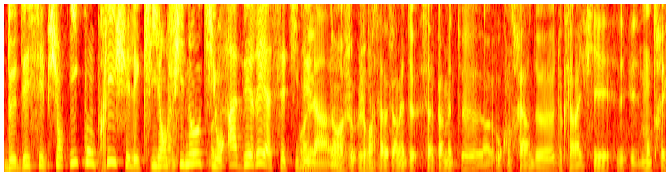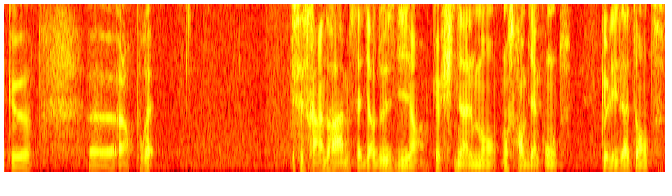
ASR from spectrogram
de déception, y compris chez les clients finaux qui ont adhéré à cette idée-là Non, je, pense que ça va permettre, ça va permettre au contraire de, clarifier et, de montrer que. Euh, alors, pourrait. Ce serait un drame, c'est-à-dire de se dire que finalement, on se rend bien compte que les attentes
